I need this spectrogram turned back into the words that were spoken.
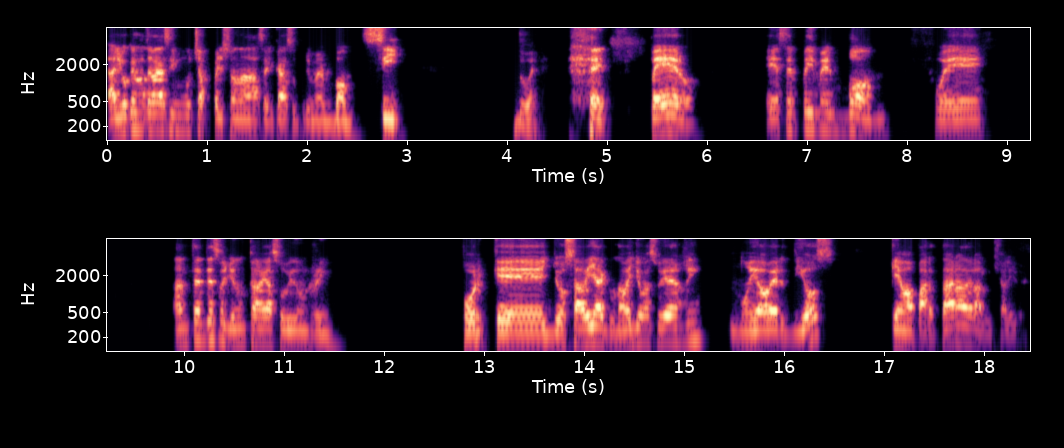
algo que no te va a decir muchas personas acerca de su primer bomb, sí, duele, pero ese primer bomb fue, antes de eso yo nunca había subido un ring, porque yo sabía que una vez yo me subiera en ring, no iba a haber Dios que me apartara de la lucha libre.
